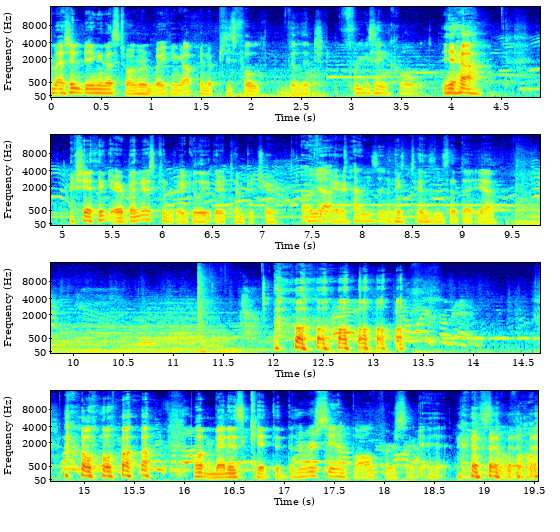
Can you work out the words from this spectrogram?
Imagine being in a storm and waking up in a peaceful village. Freezing cold. Yeah. Actually, I think airbenders can regulate their temperature. Oh, yeah, air. Tenzin. I think Tenzin said that, yeah. Get away from him! what menace kid did that? I've that? never seen a bald person get hit with a snowball.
